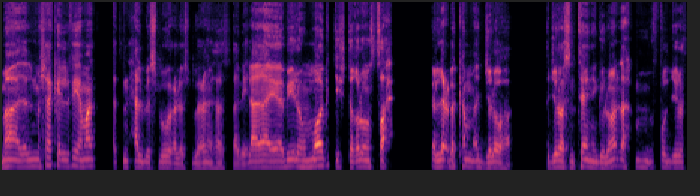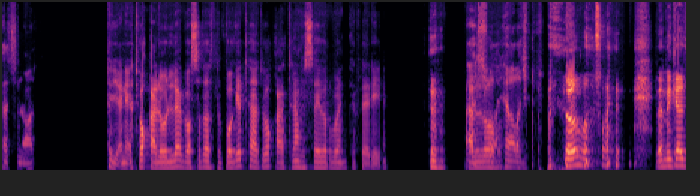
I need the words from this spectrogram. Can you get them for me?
ما المشاكل اللي فيها ما تنحل بأسبوع ولا أسبوعين ولا ثلاث أسابيع. لا لا يبي لهم وقت يشتغلون صح. اللعبة كم أجلوها؟ أجلوها سنتين يقولون لا المفروض يجلوها ثلاث سنوات. يعني أتوقع لو اللعبة وصلت في وقتها أتوقع تنافس سايبربانك فعليا الوضع يا رجل. والله صح لأني قاعد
